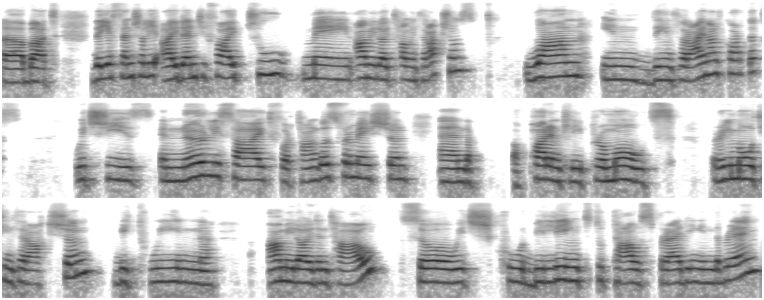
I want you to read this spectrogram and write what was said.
uh, but they essentially identified two main amyloid tau interactions. One in the entorhinal cortex, which is an early site for tangles formation and apparently promotes remote interaction between amyloid and tau, so which could be linked to tau spreading in the brain.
